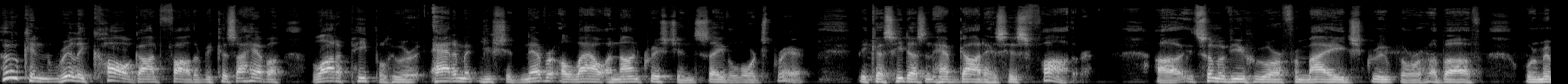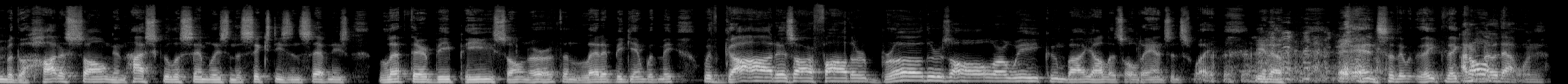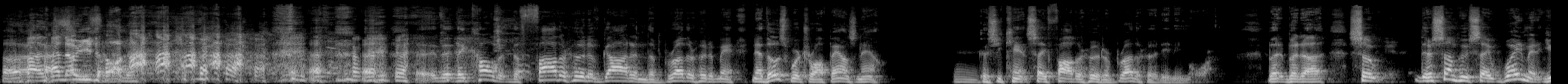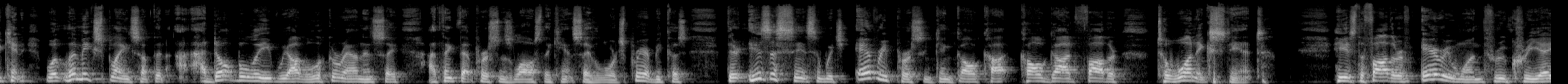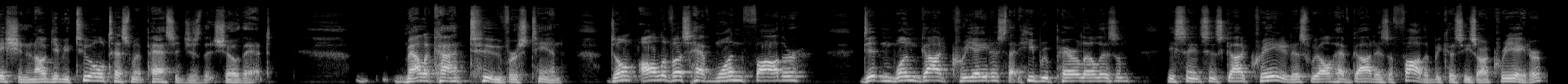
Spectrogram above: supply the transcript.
who can really call God Father? Because I have a lot of people who are adamant you should never allow a non Christian say the Lord's Prayer because he doesn't have God as his Father. Uh, some of you who are from my age group or above remember the hottest song in high school assemblies in the 60s and 70s let there be peace on earth and let it begin with me. With god as our father brothers all are we kumbaya let's hold hands and sway you know. And so they they i don't know that one. Uh, uh, i know you don't. They, they called it the fatherhood of god and the brotherhood of man. Now those words are off bounds now because hmm. you can't say fatherhood or brotherhood anymore. But but uh, so there's some who say, wait a minute, you can't. Well, let me explain something. I don't believe we ought to look around and say, I think that person's lost. They can't say the Lord's Prayer because there is a sense in which every person can call, call God Father to one extent. He is the Father of everyone through creation. And I'll give you two Old Testament passages that show that. Malachi 2, verse 10. Don't all of us have one Father? Didn't one God create us? That Hebrew parallelism. He's saying since God created us, we all have God as a father because he's our creator.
